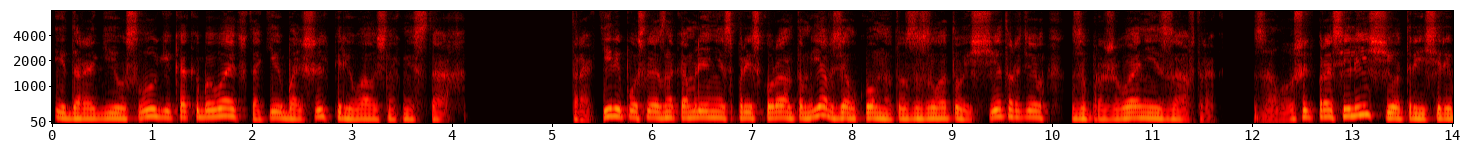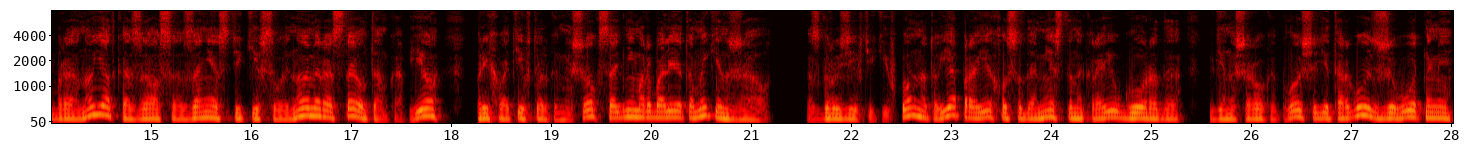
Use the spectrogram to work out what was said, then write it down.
и дорогие услуги, как и бывает в таких больших перевалочных местах. В трактире после ознакомления с прескурантом я взял комнату за золотой четвертью за проживание и завтрак. За лошадь просили еще три серебра, но я отказался, занес стеки в свой номер, оставил там копье, прихватив только мешок с одним арбалетом и кинжал. Сгрузив тюки в комнату, я проехался до места на краю города, где на широкой площади торгуют с животными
